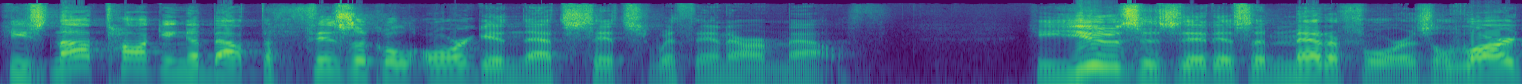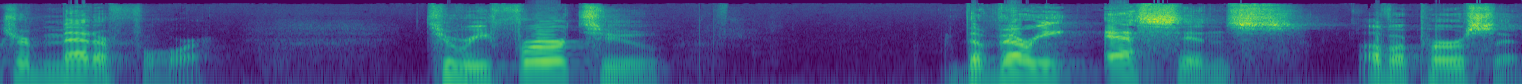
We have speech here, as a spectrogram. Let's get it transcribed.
He's not talking about the physical organ that sits within our mouth. He uses it as a metaphor, as a larger metaphor, to refer to the very essence of a person.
